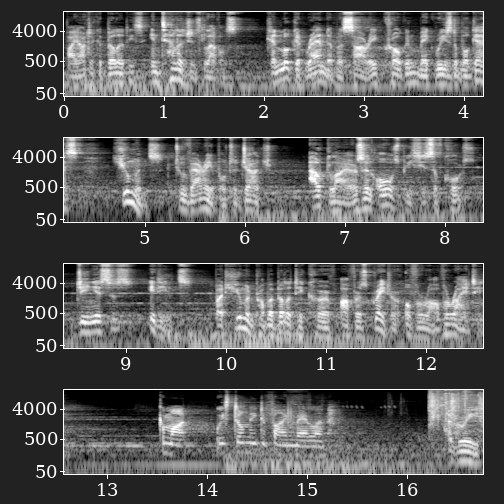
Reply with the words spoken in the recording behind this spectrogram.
Biotic abilities, intelligence levels. Can look at random Asari, Krogan, make reasonable guess. Humans, too variable to judge. Outliers in all species, of course. Geniuses, idiots. But human probability curve offers greater overall variety. Come on, we still need to find Maelon. Agreed.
